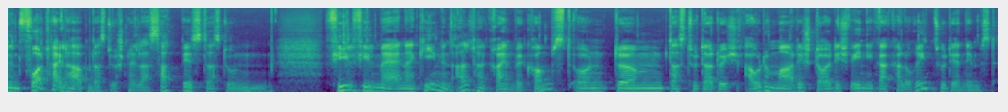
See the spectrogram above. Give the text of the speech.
einen Vorteil haben, dass du schneller satt bist, dass du viel, viel mehr Energie in den Alltag reinbekommst und ähm, dass du dadurch automatisch deutlich weniger Kalorien zu dir nimmst.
